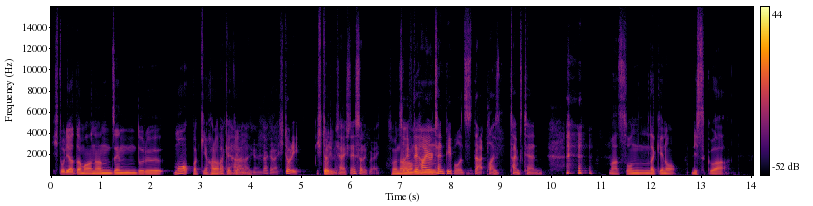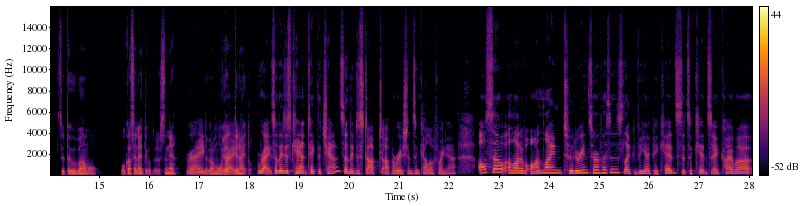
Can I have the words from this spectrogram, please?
一人頭何千ドルも罰金払わなきゃいけない。だから一人一人に対してね、それぐらい。それ So if 何 they hire 10 people, it's that plus times 10. まあそんだけのリスクは そういったウーバーも犯せないってことですね。 Right. だからもうやってないと。 Right. So they just can't take the chance and they just stopped operations in California. Also, a lot of online tutoring services like VIP Kids. It's a kids a Kaiwa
